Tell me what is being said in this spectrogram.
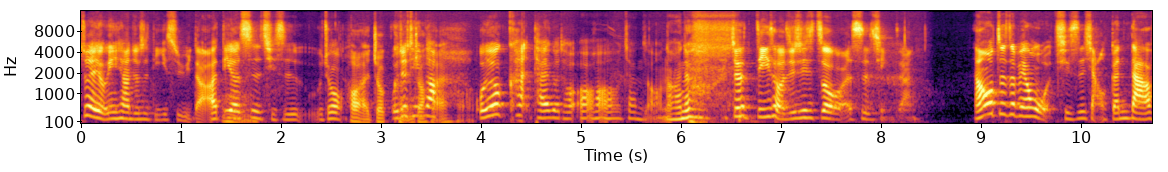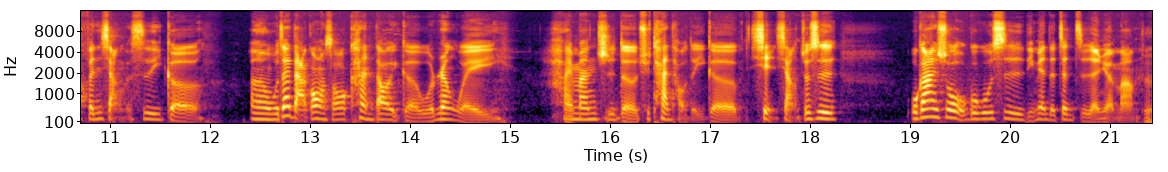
最有印象就是第一次遇到啊，第二次其实我就后来就我就听到，我就看抬个头，哦哦哦，这样子哦，然后就 就低头继续做我的事情，这样。然后在这边，我其实想要跟大家分享的是一个，嗯、我在打工的时候看到一个我认为还蛮值得去探讨的一个现象，就是我刚才说我姑姑是里面的正职人员嘛，对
